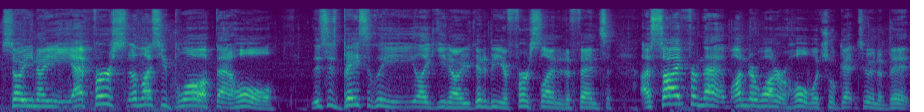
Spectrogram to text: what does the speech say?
So you know, at first, unless you blow up that hole, this is basically like you know you're gonna be your first line of defense. Aside from that underwater hole, which we'll get to in a bit,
